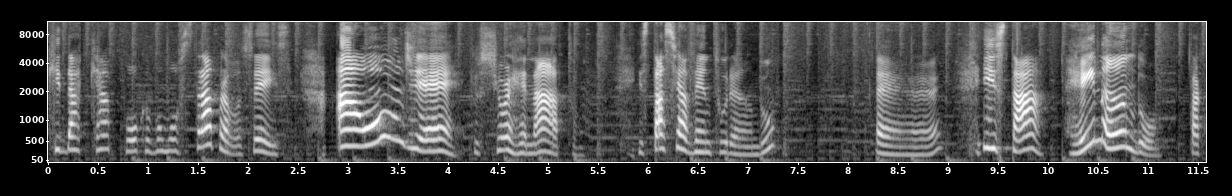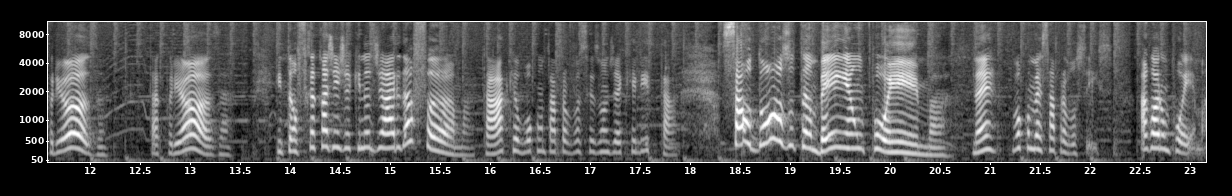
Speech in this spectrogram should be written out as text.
que daqui a pouco eu vou mostrar para vocês aonde é que o senhor Renato está se aventurando, é, e está reinando. Tá curioso? Tá curiosa? Então fica com a gente aqui no Diário da Fama, tá? Que eu vou contar para vocês onde é que ele tá. Saudoso também é um poema, né? Vou começar para vocês. Agora um poema.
